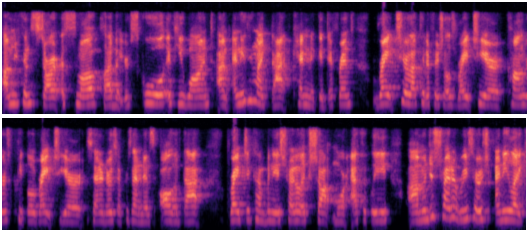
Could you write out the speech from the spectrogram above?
Um, you can start a small club at your school if you want. Um, anything like that can make a difference. Write to your elected officials, write to your Congress people, write to your senators, representatives, all of that write to companies, try to like shop more ethically, um, and just try to research any like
